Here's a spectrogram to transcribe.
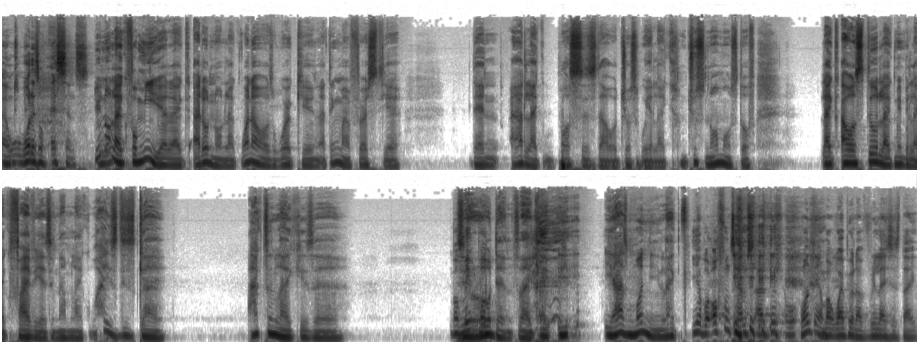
uh, what is of essence. Do you know, like for me, yeah, like I don't know, like when I was working, I think my first year, then I had like bosses that would just wear like just normal stuff. Like I was still like maybe like five years, and I'm like, why is this guy acting like he's a, But me- but- rodent? Like he, he, he has money. Like Yeah, but oftentimes I think one thing about white people I've realized is like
